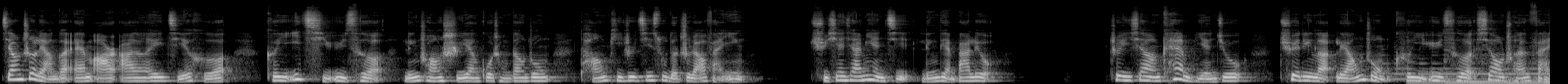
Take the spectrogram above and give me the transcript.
将这两个 miRNA 结合，可以一起预测临床实验过程当中糖皮质激素的治疗反应。曲线下面积零点八六。这一项 CAMP 研究。确定了两种可以预测哮喘反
